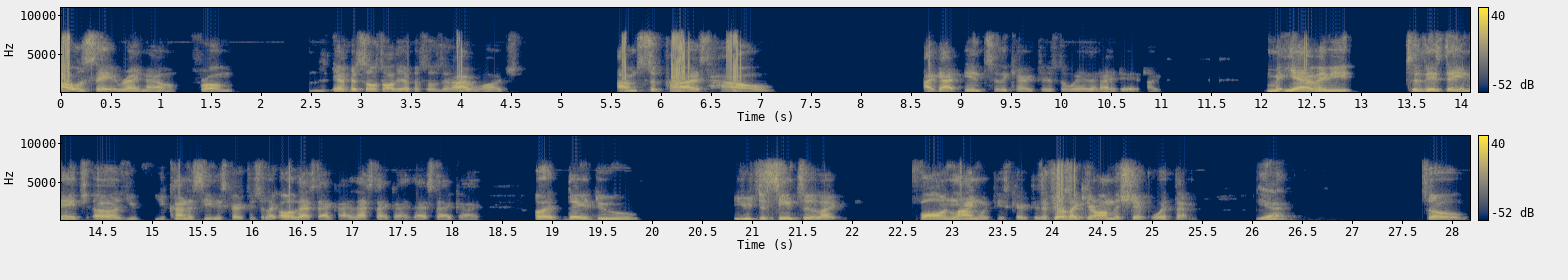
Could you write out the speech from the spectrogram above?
I will say right now, from the episodes, all the episodes that I watched, I'm surprised how I got into the characters the way that I did. Like, m- yeah, maybe to this day and age, uh, you you kind of see these characters, you're like, oh, that's that guy, that's that guy, that's that guy. But they do, you just seem to like fall in line with these characters. It feels like you're on the ship with them. Yeah. So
